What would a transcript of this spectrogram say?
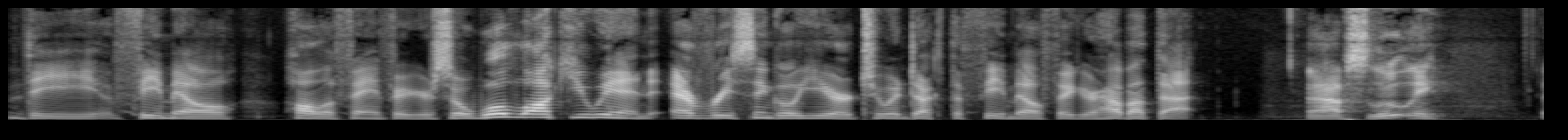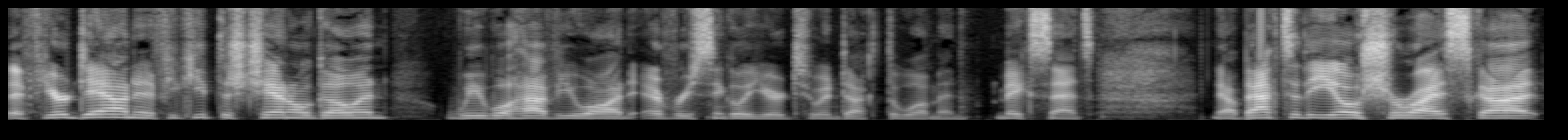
the female Hall of Fame figure. So we'll lock you in every single year to induct the female figure. How about that? Absolutely. If you're down and if you keep this channel going, we will have you on every single year to induct the woman. Makes sense. Now back to the Io Shirai, Scott.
